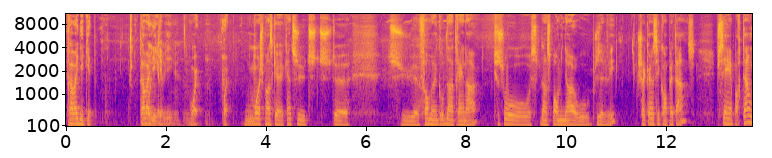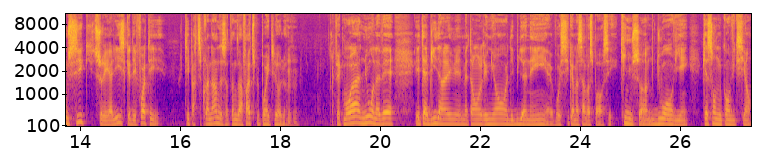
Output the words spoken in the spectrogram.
Travail d'équipe. Travail d'équipe. Oui. Ouais. Moi, je pense que quand tu, tu, euh, formes un groupe d'entraîneurs, que ce soit dans le sport mineur ou plus élevé, chacun a ses compétences. Puis c'est important aussi que tu réalises que des fois, tu es, es partie prenante de certaines affaires, tu peux pas être là. là. Mm-hmm. Fait que moi, nous, on avait établi dans les, mettons, réunions début d'année, euh, voici comment ça va se passer, qui nous sommes, d'où on vient, quelles sont nos convictions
